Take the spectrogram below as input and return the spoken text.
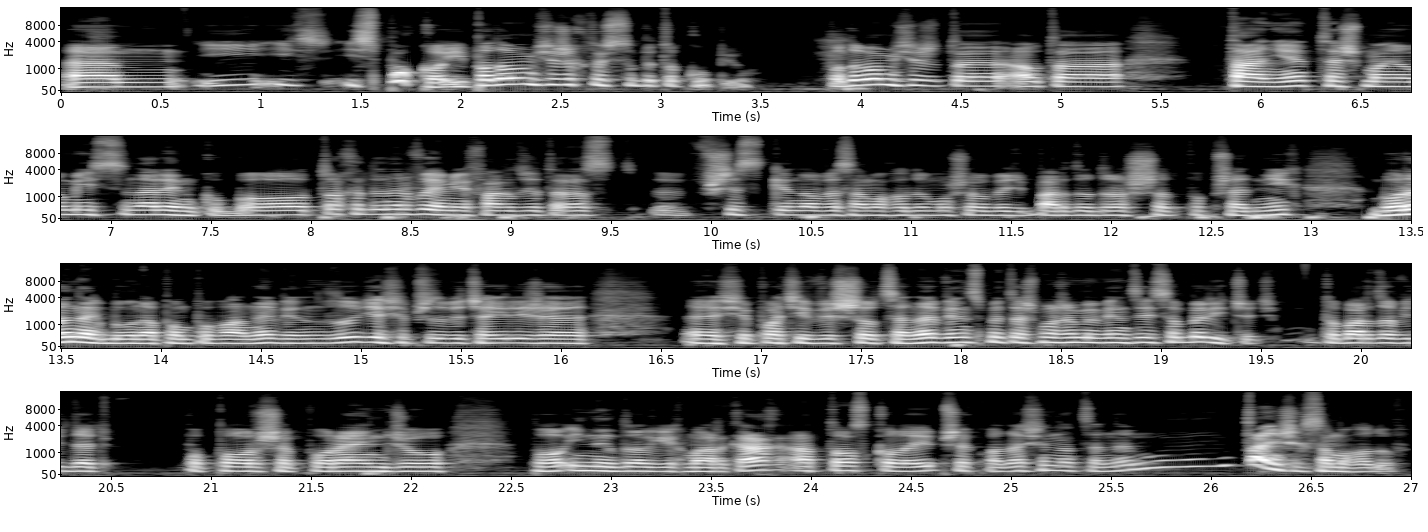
Em, i, i, I spoko. I podoba mi się, że ktoś sobie to kupił. Podoba mi się, że te auta tanie też mają miejsce na rynku, bo trochę denerwuje mnie fakt, że teraz wszystkie nowe samochody muszą być bardzo droższe od poprzednich, bo rynek był napompowany, więc ludzie się przyzwyczaili, że e, się płaci wyższą cenę, więc my też możemy więcej sobie liczyć. To bardzo widać po Porsche, po Range'u, po innych drogich markach, a to z kolei przekłada się na ceny tańszych samochodów.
